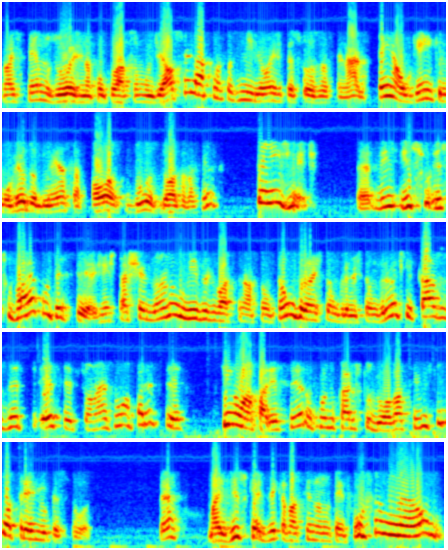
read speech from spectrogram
nós temos hoje na população mundial, sei lá quantas milhões de pessoas vacinadas. Tem alguém que morreu da doença após duas doses da vacina? Tem, gente. É, isso, isso vai acontecer. A gente está chegando a um nível de vacinação tão grande, tão grande, tão grande, que casos ex excepcionais vão aparecer. Que não apareceram quando o cara estudou a vacina, estudou 3 mil pessoas. Certo? Mas isso quer dizer que a vacina não tem força? Não.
